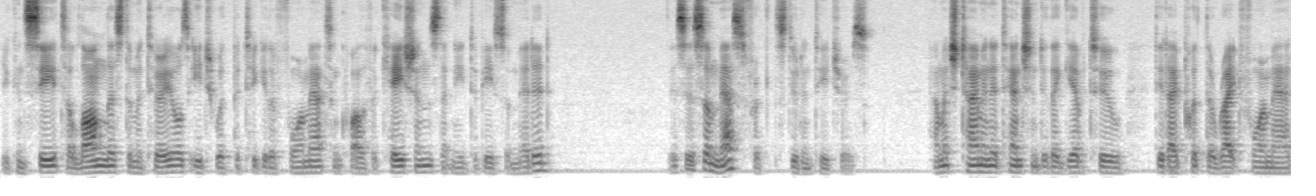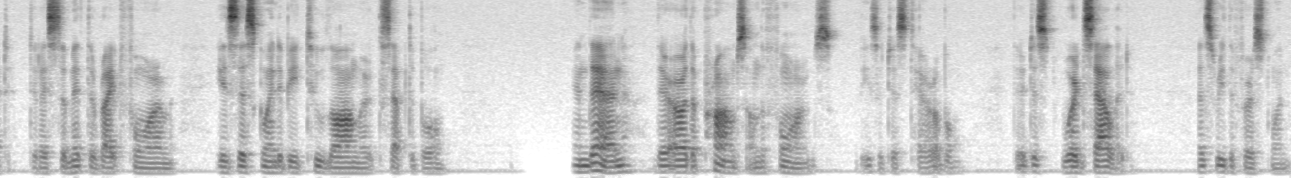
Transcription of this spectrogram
You can see it's a long list of materials, each with particular formats and qualifications that need to be submitted. This is a mess for student teachers. How much time and attention do they give to, did I put the right format? Did I submit the right form? Is this going to be too long or acceptable? And then there are the prompts on the forms. These are just terrible. They're just word salad. Let's read the first one.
